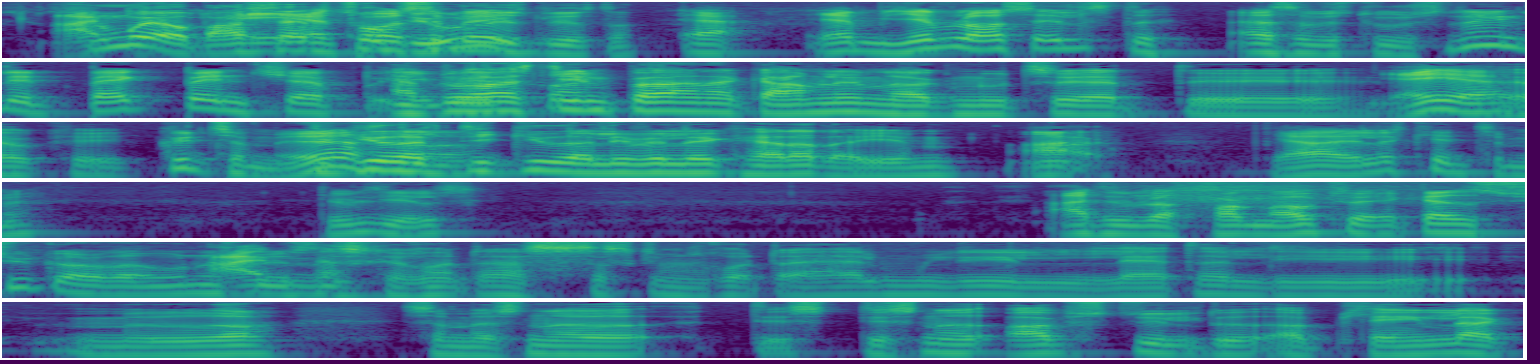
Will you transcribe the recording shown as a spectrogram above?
Så Ej, nu må jeg jo bare sætte to udenrigsminister. Ja, jamen, jeg vil også elske det. Altså, hvis du er sådan en lidt backbencher i Jamen, du har også, Venstre, dine børn er gamle nok nu til, at øh, Ja, ja. okay. Kan de tage med? De gider, de gider alligevel ikke have dig derhjemme. Nej, jeg har ellers kendt til med. Det vil de elske. Ej, det være fucking optur. Jeg gad sygt godt at være Nej, udenrigsminister. man skal rundt der, så skal man rundt der have alle mulige latterlige møder, som er sådan noget, det, det er sådan noget opstyltet og planlagt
